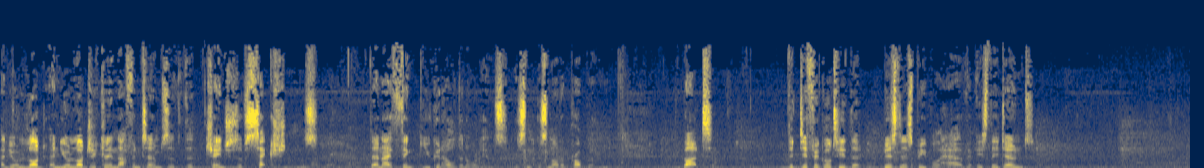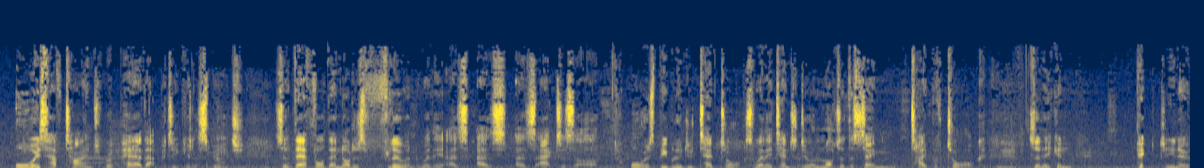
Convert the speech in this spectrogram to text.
and you're log- and you're logical enough in terms of the changes of sections, then I think you can hold an audience. It's, n- it's not a problem. But the difficulty that business people have is they don't always have time to prepare that particular speech. So therefore, they're not as fluent with it as, as, as actors are, or as people who do TED talks, where they tend to do a lot of the same type of talk. Mm. So they can pick, you know,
